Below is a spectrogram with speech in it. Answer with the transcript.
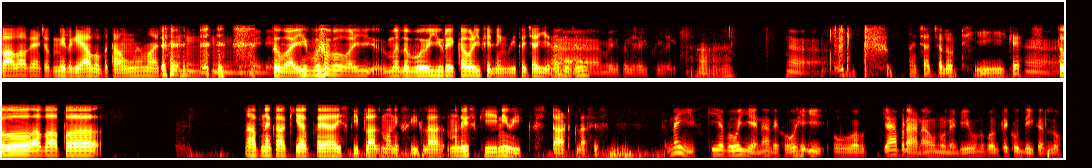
बाबा मैं जब मिल गया वो बताऊँगा मैं आज हम्म, हम्म, नहीं नहीं। तो भाई वो वो बड़ी मतलब वो यूरेका बड़ी फीलिंग भी तो चाहिए ना हाँ, बिल्कुल बिल्कुल बिल्कुल। हाँ। हाँ, अच्छा चलो ठीक है। हाँ, तो अब आप आपने कहा कि आपका इसकी प्लाज्मोनिक्स की क्लास मतलब इसकी नहीं हुई स्टार्ट क्लासेस नहीं इसकी अब वही है ना देखो वही वो अब क्या पढ़ाना उन्होंने भी उन्होंने बोलते खुद ही कर लो।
